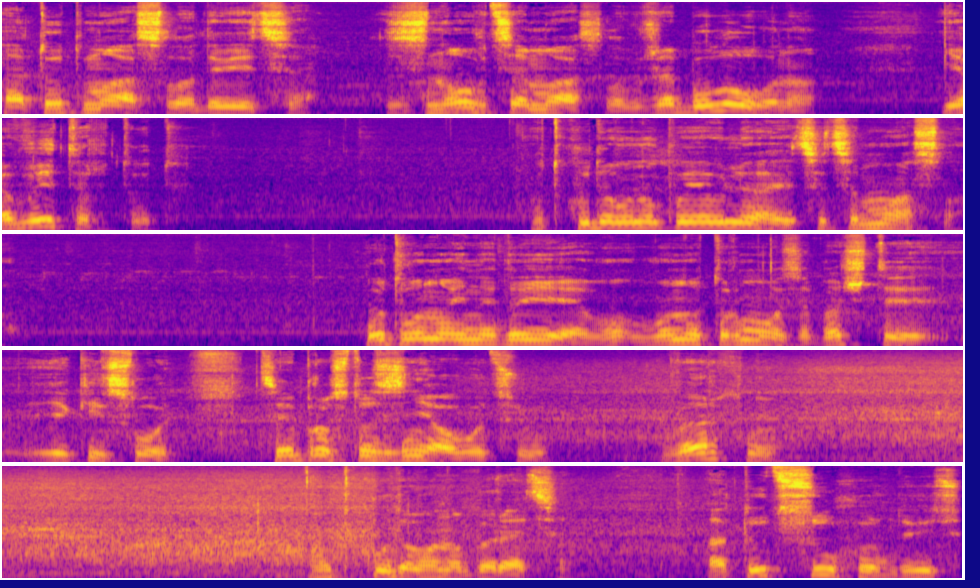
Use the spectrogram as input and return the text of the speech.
А тут масло, дивіться. Знов це масло. Вже було воно. Я витер тут. Откуда воно появляється, це масло? От воно і не дає, воно тормозить. Бачите, який слой? Це я просто зняв оцю верхню. Откуда воно береться? А тут сухо, дивіться.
